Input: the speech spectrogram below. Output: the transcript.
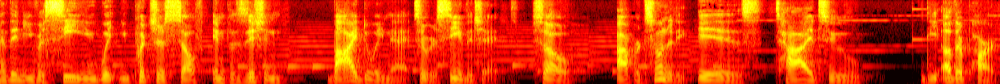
and then you receive what you put yourself in position by doing that to receive the chance. So, opportunity is tied to the other part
